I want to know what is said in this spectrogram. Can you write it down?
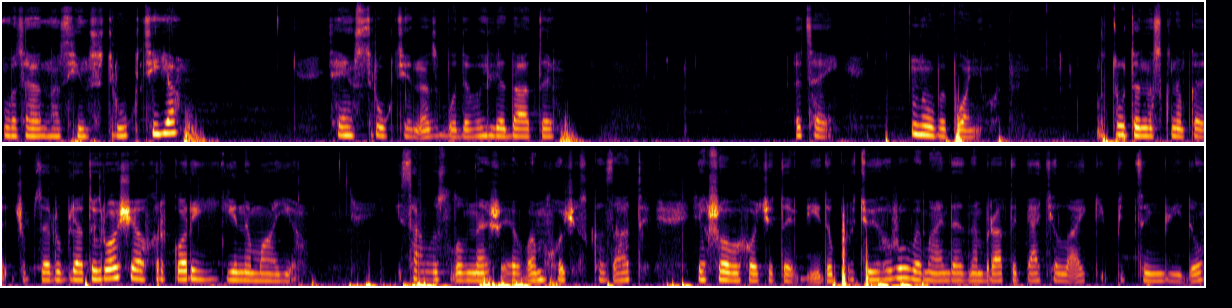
Оце у нас інструкція. Ця інструкція у нас буде виглядати цей. Ну, ви поняли. Тут у нас кнопка, щоб заробляти гроші, а в хардкорі її немає. Саме головне, що я вам хочу сказати, якщо ви хочете відео про цю ігру, ви маєте набрати 5 лайків під цим відео.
